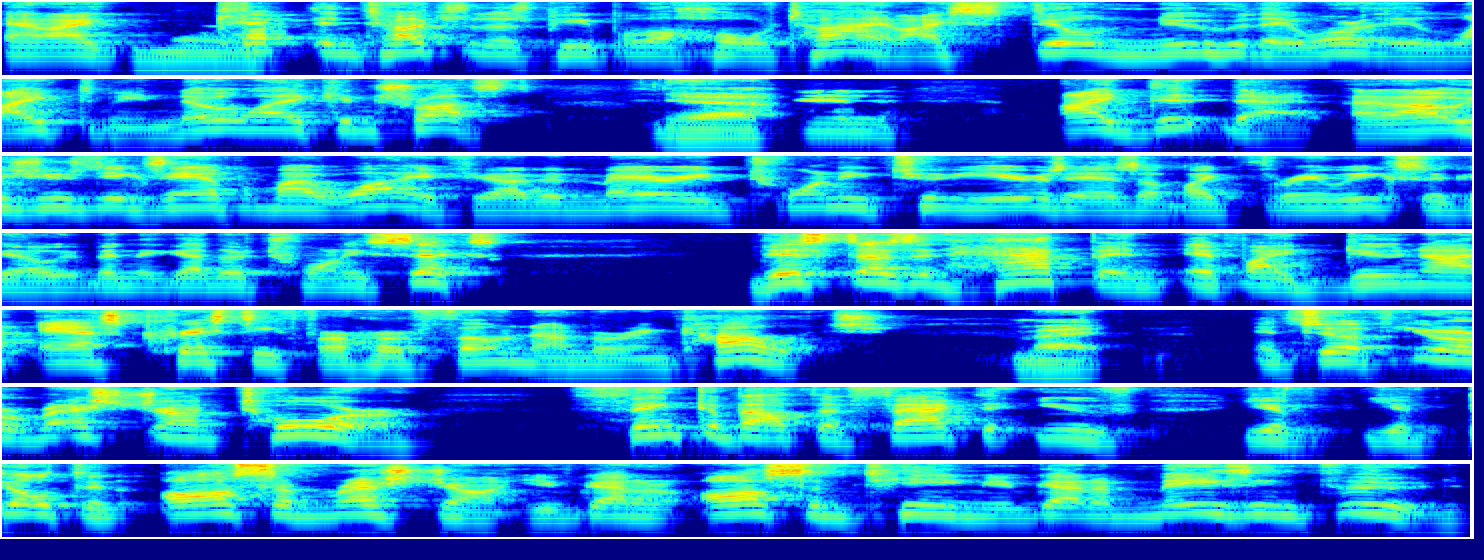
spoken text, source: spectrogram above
And I yeah. kept in touch with those people the whole time. I still knew who they were. They liked me. No like and trust. Yeah. And I did that. And I always use the example of my wife. You know, I've been married 22 years as of like three weeks ago. We've been together 26. This doesn't happen if I do not ask Christy for her phone number in college. Right. And so if you're a restaurateur, think about the fact that you've you've you've built an awesome restaurant, you've got an awesome team, you've got amazing food.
